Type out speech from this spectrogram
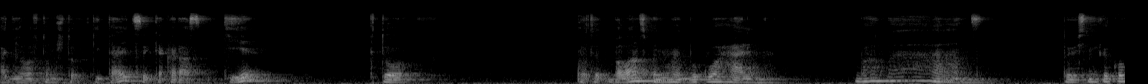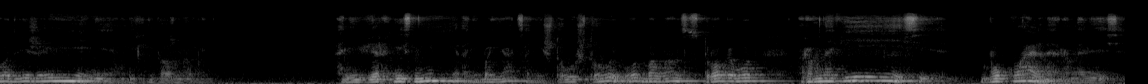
А дело в том, что китайцы как раз те, кто вот этот баланс понимает буквально. Баланс. То есть никакого движения у них не должно быть. Они вверх-вниз нет, они боятся, они что вы, что вы, вот баланс, строго вот равновесие, буквальное равновесие.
